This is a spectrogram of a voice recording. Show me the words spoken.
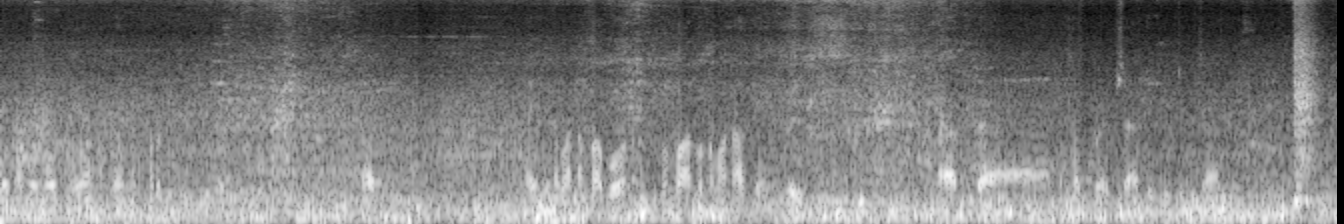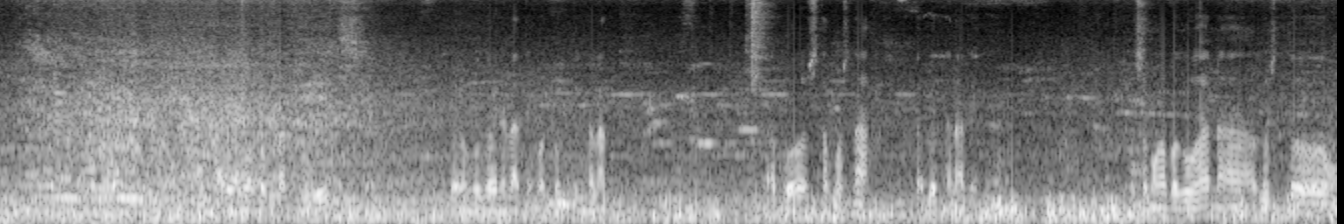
ay nanonood na yan hanggang yung parating at ay naman ang pabor papalo naman natin page at uh, subscribe sa ating youtube channel. Kaya mo ito vlog PH pero ang gagawin na natin magkunting na lang. Tapos tapos na. Tablet na natin. Sa mga baguhan na gustong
